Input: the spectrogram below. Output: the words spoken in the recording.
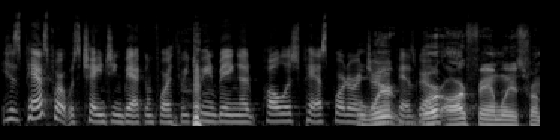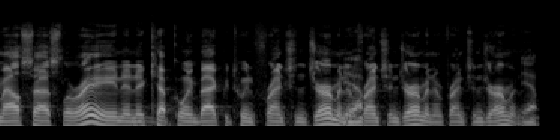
his passport was changing back and forth between being a Polish passport or a Well, German passport. we're, our family is from Alsace Lorraine, and it kept going back between French and German, and French and German, and French and German. Yep.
